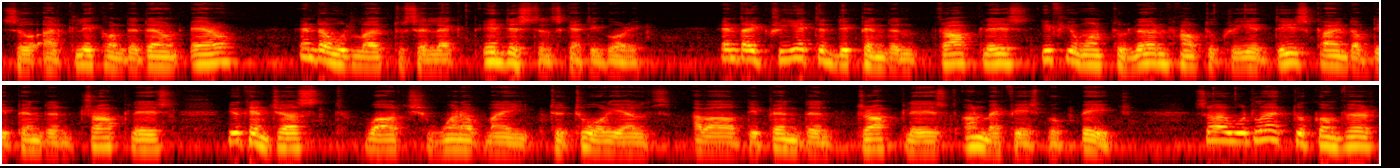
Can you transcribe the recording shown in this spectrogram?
So I'll click on the down arrow and I would like to select a distance category. And I created a dependent drop list. If you want to learn how to create this kind of dependent drop list, you can just watch one of my tutorials about dependent drop list on my Facebook page. So I would like to convert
